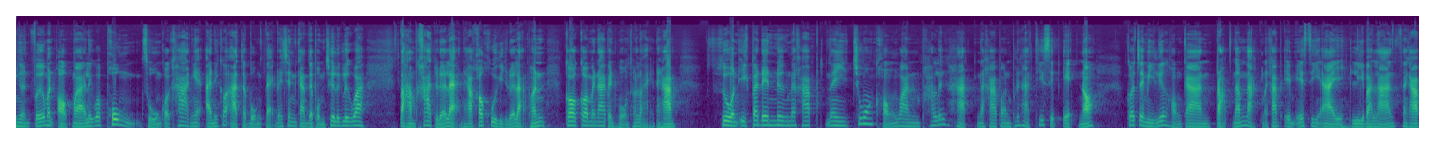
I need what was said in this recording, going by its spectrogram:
เงินเฟอ้อมันออกมาเรียกว่าพุ่งสูงกว่าคาดเงี้ย อันนี้ก็อาจจะบงแตกได้เช่นกัน แต่ผมเชื่อลึกๆว่าตามคาดอยู่แล้วแหละนะครับเขาคุยกันอยู่แล้วแหละ เพราะฉะนั้นก็ก็ไม่น่าเป็นห่วงเท่าไหร่นะครับ ส่วนอีกประเด็นหนึ่งนะครับในช่วงของวันพฤหัสนะครับวันพฤหัสที่ 11 เนาะก็จะมีเรื่องของการปรับน้ำหนักนะครับ MSCI Rebalance นะครับ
